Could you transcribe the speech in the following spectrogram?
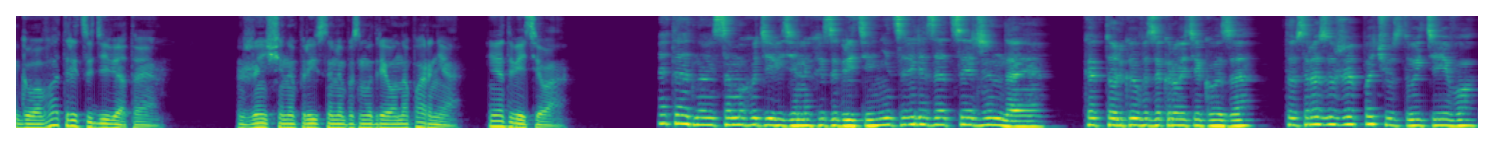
Глава 39. Женщина пристально посмотрела на парня и ответила. Это одно из самых удивительных изобретений цивилизации Джендая. Как только вы закроете глаза, то сразу же почувствуете его.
